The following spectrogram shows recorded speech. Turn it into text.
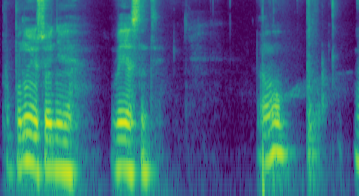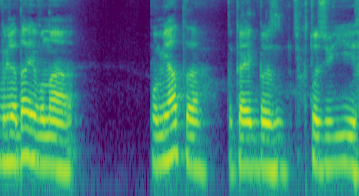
Пропоную сьогодні вияснити. Ну, виглядає вона пом'ята, така якби хтось її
